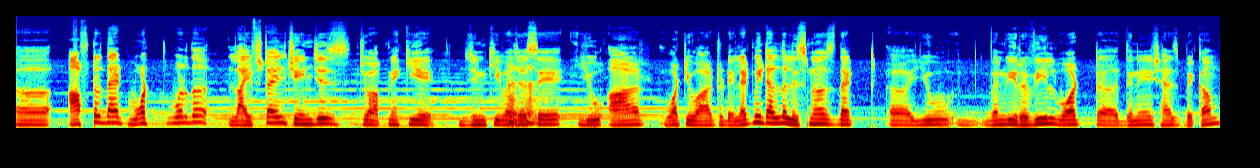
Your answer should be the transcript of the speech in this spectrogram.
after that what were the lifestyle changes जो आपने किए जिनकी वजह से you are what you are today let me tell the listeners that you when we reveal what Dinesh has become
